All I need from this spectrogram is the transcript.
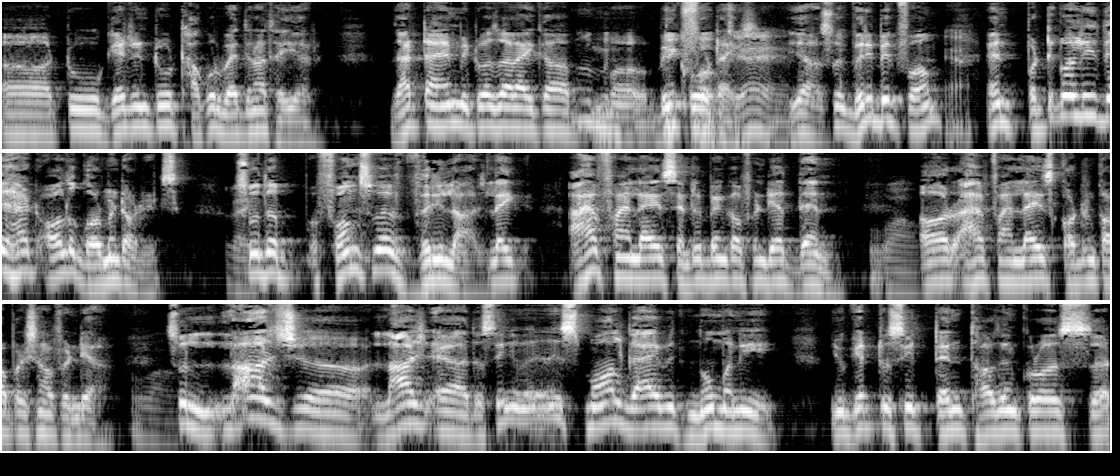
uh, to get into thakur Vaidyanath Iyer. that time it was a, like a uh, big, big four firms, types yeah, yeah. so very big firm Yeah. and particularly they had all the government audits so the firms were very large like i have finalized central bank of india then Wow. or i have finalized cotton corporation of india so large uh, large uh, the thing a very small guy with no money you get to see 10000 crores uh,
